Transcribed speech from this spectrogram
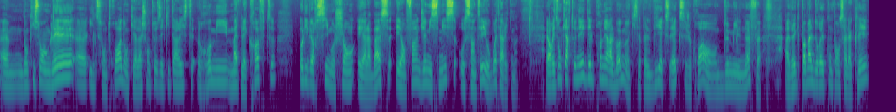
donc ils sont anglais, ils sont trois, donc il y a la chanteuse et guitariste Romy Madley-Croft, Oliver Sim au chant et à la basse, et enfin Jamie Smith au synthé et aux boîtes à rythme. Alors ils ont cartonné dès le premier album, qui s'appelle VXX, je crois, en 2009, avec pas mal de récompenses à la clé.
